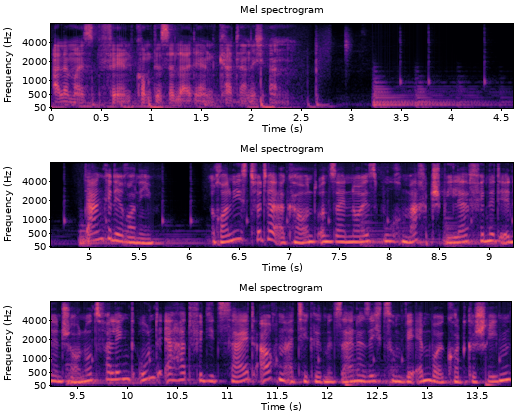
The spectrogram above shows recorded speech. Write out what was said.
allermeisten Fällen kommt das ja leider in Katar nicht an. Danke dir, Ronny. Ronnys Twitter-Account und sein neues Buch Machtspieler findet ihr in den Shownotes verlinkt und er hat für die Zeit auch einen Artikel mit seiner Sicht zum WM-Boykott geschrieben.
